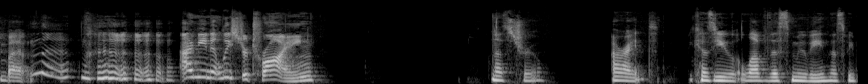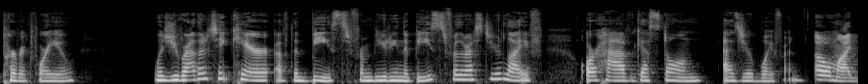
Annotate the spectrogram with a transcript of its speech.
but I mean, at least you're trying. that's true. All right, because you love this movie, this would be perfect for you. Would you rather take care of the Beast from Beauty and the Beast for the rest of your life, or have Gaston as your boyfriend? Oh my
